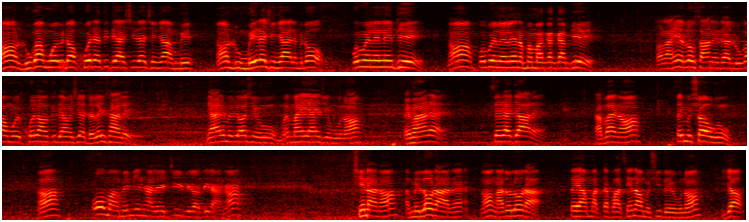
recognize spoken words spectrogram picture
နော်လူကမွေးပြီးတော့ခွေးတဲ့တိတရားရှိတဲ့ချိန်ကျမေးနော်လူမေးတဲ့ချိန်ကျလည်းမင်းတို့ပွင့်ပွင့်လင်းလင်းဖြေနော်ပွင့်ပွင့်လင်းလင်းနဲ့မှန်မှန်ကန်ကန်ဖြေတော်လိုင်းရဲ့လှုပ်ရှားနေတဲ့လူကမွေးခွေးလောက်တိတရားမရှိတဲ့ဒလိမ့်ဆန်းလေးအများကြီးမပြောချင်ဘူးမမိုင်းရိုင်းချင်ဘူးနော်မိမနဲ့စိတ်ရကြတယ်ဒါပေမဲ့နော်စိတ်မလျှော့ဘူးနော်အိုးမှာမင်းမြင်ထားလေးကြည့်ပြီးတော့သိလားနော်ရှင်းတာနော်အမေလောက်တာနဲ့နော်ငါတို့လောက်တာတရားမှတစ်ပါးစင်းတော့မရှိသေးဘူးနော်ဒီကြောင့်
